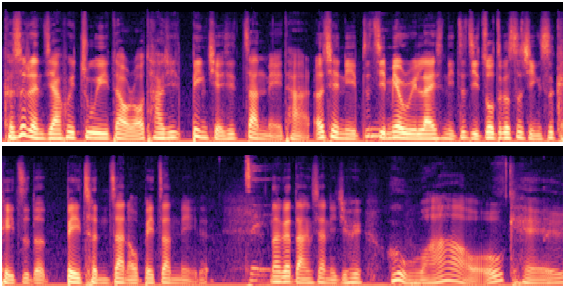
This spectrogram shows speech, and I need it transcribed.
可是人家会注意到，然后他去并且去赞美他，而且你自己没有 realize 你自己做这个事情是可以值得被称赞哦，被赞美的。对，那个当下你就会哦，哇哦，OK。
